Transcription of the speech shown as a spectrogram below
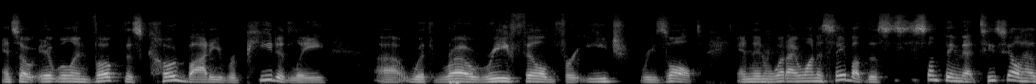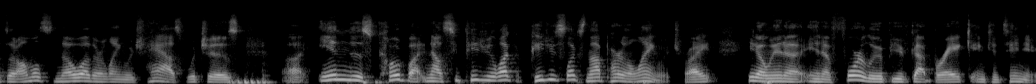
And so it will invoke this code body repeatedly uh, with row refilled for each result. And then what I want to say about this, this is something that TCL has that almost no other language has, which is uh, in this code body. Now, see, PG select, PG select's not part of the language, right? You know, in a in a for loop, you've got break and continue.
